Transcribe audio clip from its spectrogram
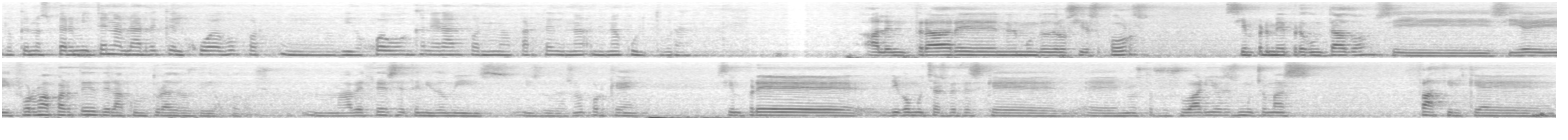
lo que nos permiten hablar de que el juego, por, eh, videojuego en general, forma parte de una, de una cultura. Al entrar en el mundo de los eSports, siempre me he preguntado si, forma parte de la cultura de los videojuegos. A veces he tenido mis, dudas, ¿no? porque siempre digo muchas veces que eh, nuestros usuarios es mucho más fácil que,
